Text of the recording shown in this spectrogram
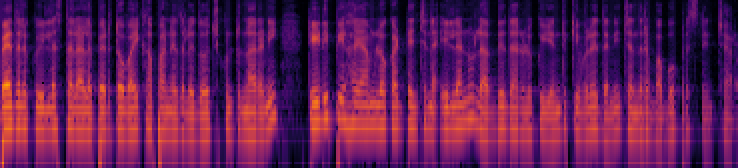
పేదలకు ఇళ్ళ స్థలాల పేరుతో వైకాపా నేతలు దోచుకుంటున్నారని టీడీపీ హయాంలో కట్టించిన ఇళ్ళను లబ్ధిదారులకు ఎందుకు ఇవ్వలేదని చంద్రబాబు ప్రశ్నించారు.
